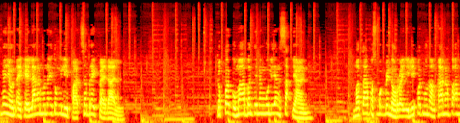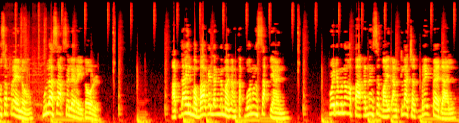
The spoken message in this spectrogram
ngayon ay kailangan mo na itong ilipat sa brake pedal. Kapag umaabante ng muli ang sakyan, matapos magmenor ay ilipat mo na ang kanang paa mo sa preno mula sa accelerator. At dahil mabagal lang naman ang takbo ng sakyan, pwede mo nang apakan ng sabay ang clutch at brake pedal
